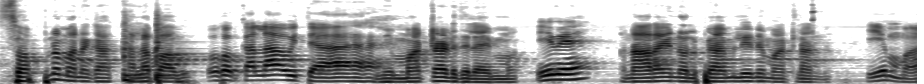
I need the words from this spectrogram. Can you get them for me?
స్వప్నం అనగా కల బాబు. ఓహో కళావితా నేను మాట్లాడేదిలే అమ్మ. ఏమే? నారాయణ వాళ్ళ ఫ్యామిలీనే మాట్లాడినా. ఏమ్మా?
